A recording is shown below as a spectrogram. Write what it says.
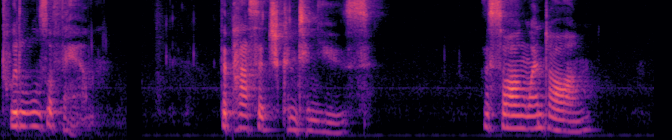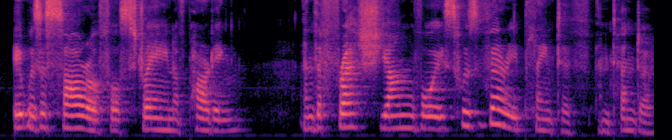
twiddles a fan. The passage continues. The song went on. It was a sorrowful strain of parting, and the fresh young voice was very plaintive and tender.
